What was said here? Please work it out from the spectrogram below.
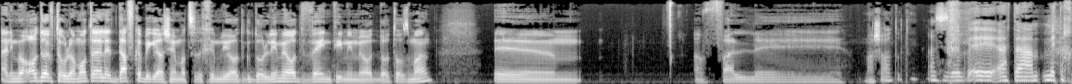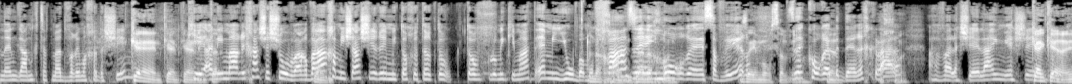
ואני מאוד אוהב את האולמות האלה, דווקא בגלל שהם מצליחים להיות גדולים מאוד ואינטימיים מאוד באותו זמן. אמ, אבל... אה, מה שאלת אותי? אז אה, אתה מתכנן גם קצת מהדברים החדשים? כן, כן, כן. כי אני מעריכה ששוב, ארבעה, כן. חמישה שירים מתוך יותר טוב- כלומי כמעט, הם יהיו במופע, נכון, זה נכון. הימור אה, סביר. זה הימור סביר. זה קורה כן. בדרך כלל, נכון. אבל השאלה אם יש אה, כן, כן, אני.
